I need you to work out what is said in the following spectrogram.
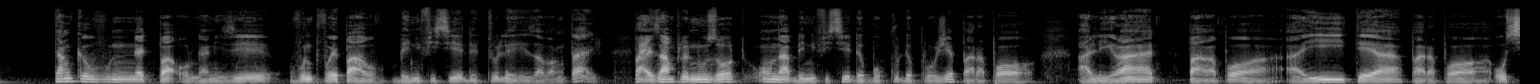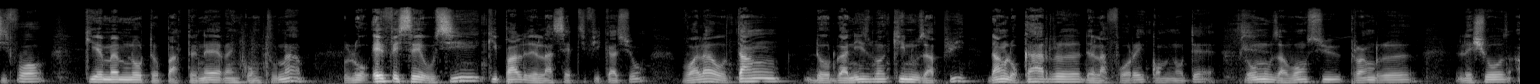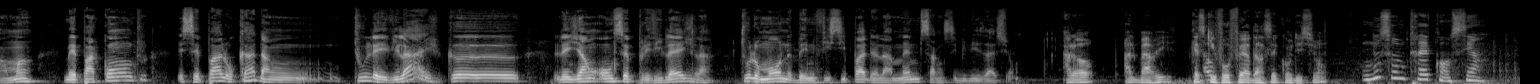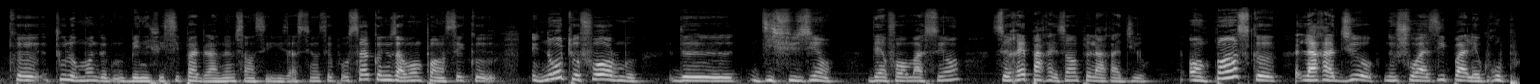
Tant que vous n'êtes pas organisé, vous ne pouvez pas bénéficier de tous les avantages. Par exemple, nous autres, on a bénéficié de beaucoup de projets par rapport à l'IRAD, par rapport à ITA, par rapport au CIFOR, qui est même notre partenaire incontournable. Le FSC aussi, qui parle de la certification. Voilà autant d'organismes qui nous appuient dans le cadre de la forêt communautaire. Donc nous avons su prendre les choses en main. Mais par contre, c'est pas le cas dans tous les villages que les gens ont ce privilège-là. Tout le monde ne bénéficie pas de la même sensibilisation. Alors, Anne-Marie, qu'est-ce qu'il faut faire dans ces conditions? Nous sommes très conscients que tout le monde ne bénéficie pas de la même sensibilisation. C'est pour ça que nous avons pensé que une autre forme de diffusion d'informations serait par exemple la radio. On pense que la radio ne choisit pas les groupes.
